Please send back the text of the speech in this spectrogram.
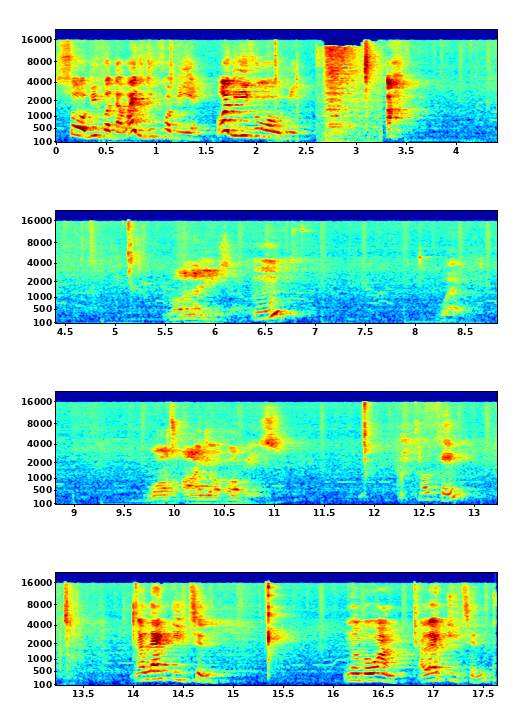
So, big brother, why did you come here? What do you even want with me? Mona Lisa. Hmm? Well, what are your hobbies? okay. I like eating. Number one, I like eating.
